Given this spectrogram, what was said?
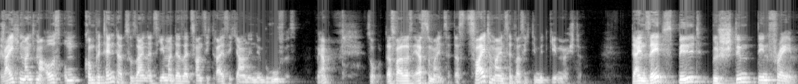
reichen manchmal aus, um kompetenter zu sein als jemand, der seit 20, 30 Jahren in dem Beruf ist. Ja? So, das war das erste Mindset. Das zweite Mindset, was ich dir mitgeben möchte. Dein Selbstbild bestimmt den Frame.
